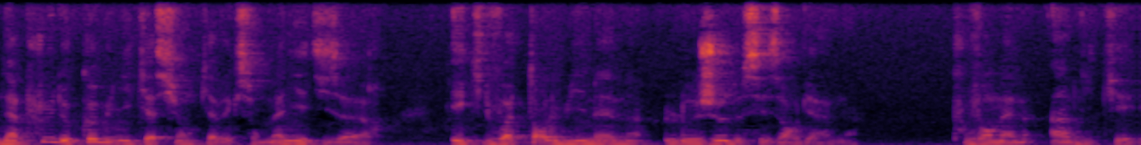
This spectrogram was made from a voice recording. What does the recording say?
n'a plus de communication qu'avec son magnétiseur et qu'il voit en lui-même le jeu de ses organes, pouvant même indiquer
